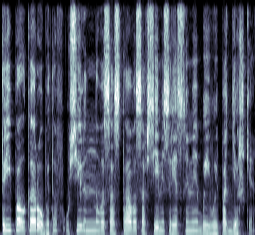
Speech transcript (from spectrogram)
три полка роботов усиленного состава со всеми средствами боевой поддержки.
